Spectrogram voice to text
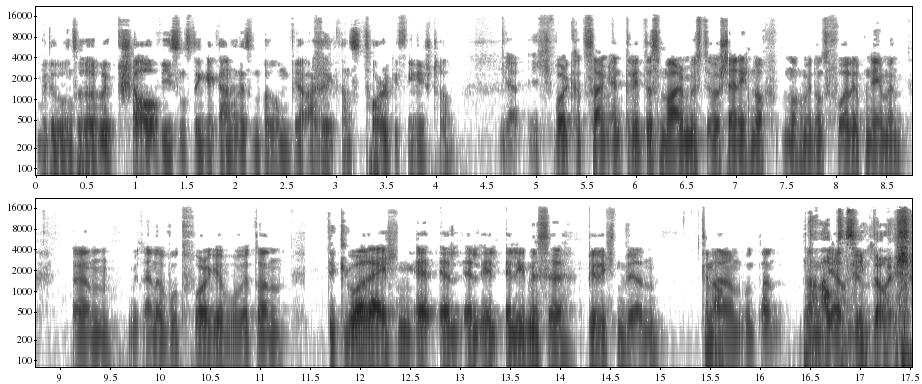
mit unserer Rückschau, wie es uns denn gegangen ist und warum wir alle ganz toll gefinisht haben. Ja, ich wollte gerade sagen, ein drittes Mal müsst ihr wahrscheinlich noch, noch mit uns Vorlieb nehmen, ähm, mit einer Wood-Folge, wo wir dann die glorreichen er er er Erlebnisse berichten werden. Genau. Ähm, und dann, dann dann, werden wir hinter euch.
